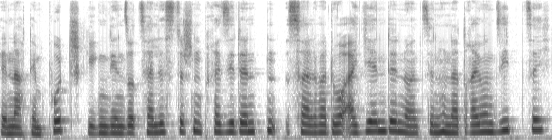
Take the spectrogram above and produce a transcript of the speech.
Denn nach dem Putsch gegen den sozialistischen Präsidenten Salvador Allende 1973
